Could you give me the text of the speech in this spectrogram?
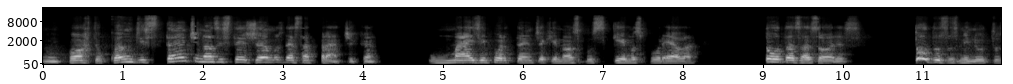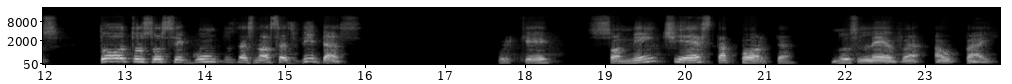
Não importa o quão distante nós estejamos dessa prática, o mais importante é que nós busquemos por ela todas as horas, todos os minutos, todos os segundos das nossas vidas. Porque somente esta porta nos leva ao Pai.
